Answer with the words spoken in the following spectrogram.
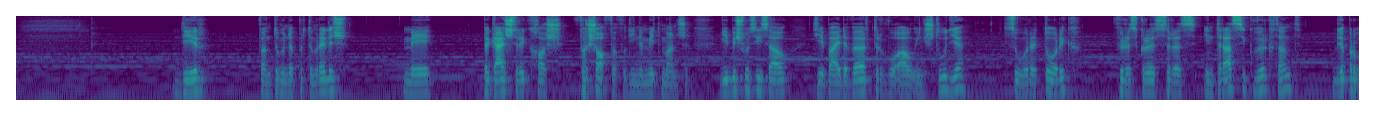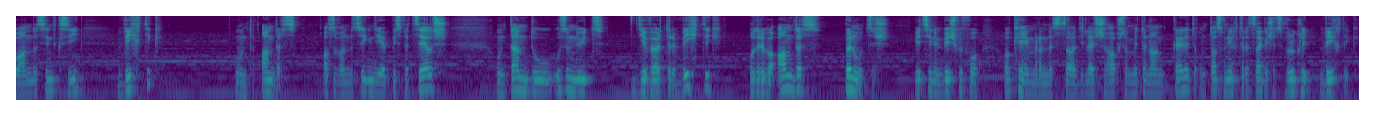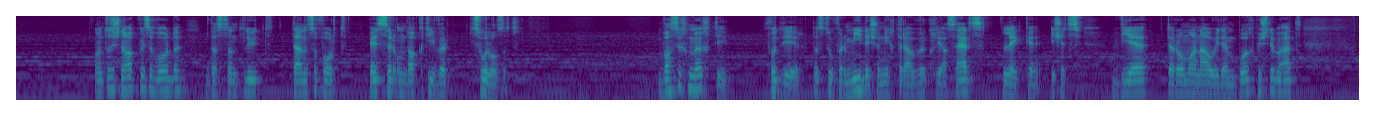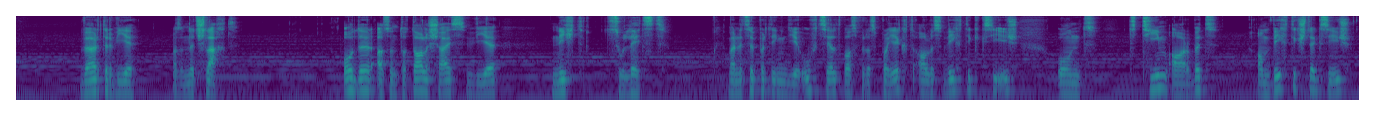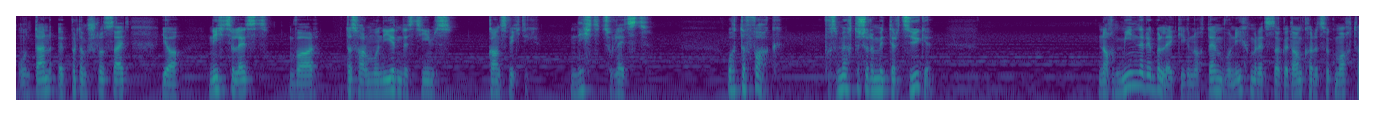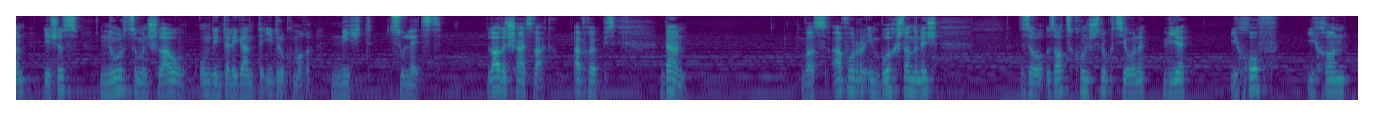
dir, wenn du mit jemandem redest, mehr Begeisterung kannst verschaffen von deinen Mitmenschen. Wie beispielsweise auch die beiden Wörter, die auch in Studien zur Rhetorik für ein größeres Interesse gewirkt haben, bei den Probanden sind sie wichtig und anders. Also wenn du irgendwie etwas erzählst und dann du aus dem Nichts die Wörter wichtig oder eben anders benutzt. Jetzt in einem Beispiel von, okay, wir haben jetzt die letzte halbe Stunde miteinander geredet und das, was ich dir jetzt sage, ist jetzt wirklich wichtig. Und das ist nachgewiesen worden, dass dann die Leute dann sofort besser und aktiver zulassen. Was ich möchte von dir, dass du vermeidest und ich dir auch wirklich ans Herz lege, ist jetzt, wie der Roman auch in dem Buch beschrieben hat, Wörter wie, also nicht schlecht, oder also ein totaler Scheiß wie nicht zuletzt. Wenn jetzt jemand irgendwie aufzählt, was für das Projekt alles wichtig war und die Teamarbeit am wichtigsten war und dann jemand am Schluss sagt, ja, nicht zuletzt war das Harmonieren des Teams ganz wichtig. Nicht zuletzt. What the fuck? Was möchtest du damit erzeugen? Nach meiner Überlegung, nach dem, wo ich mir jetzt da Gedanken dazu gemacht habe, ist es nur zum einen schlau und intelligenten Eindruck machen. Nicht zuletzt. Lass den Scheiß weg. Einfach etwas. Dann, was auch vorher im Buch gestanden ist, so Satzkonstruktionen wie ich hoffe, ich kann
